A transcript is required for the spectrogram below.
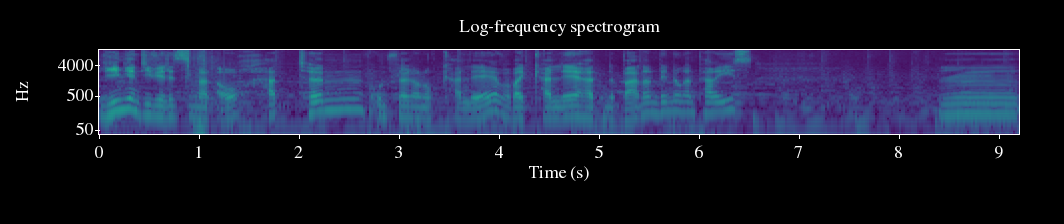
Linien, die wir letztes Mal auch hatten und vielleicht auch noch Calais, wobei Calais hat eine Bahnanbindung an Paris. Hm,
